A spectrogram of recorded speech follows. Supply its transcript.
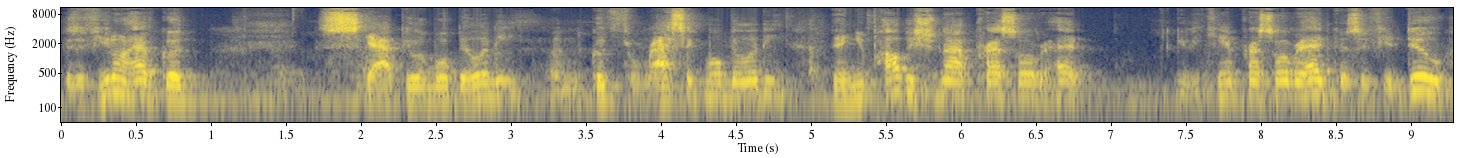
Because if you don't have good scapular mobility and good thoracic mobility, then you probably should not press overhead. If You can't press overhead because if you do,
